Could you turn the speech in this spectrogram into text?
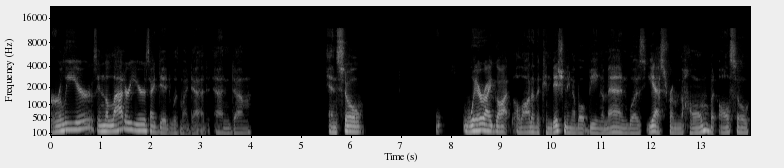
early years, in the latter years, I did with my dad, and um, and so where I got a lot of the conditioning about being a man was yes, from the home, but also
